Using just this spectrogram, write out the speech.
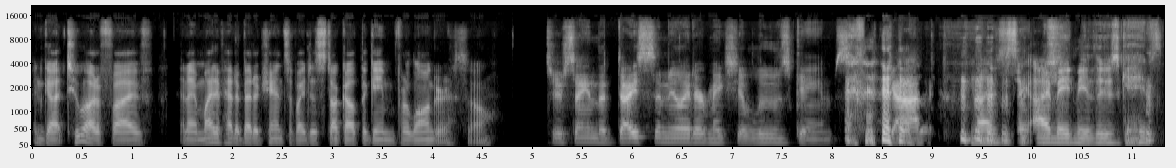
and got two out of five, and I might have had a better chance if I just stuck out the game for longer. So So you're saying the dice simulator makes you lose games. Got it. no, I was just saying I made me lose games.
